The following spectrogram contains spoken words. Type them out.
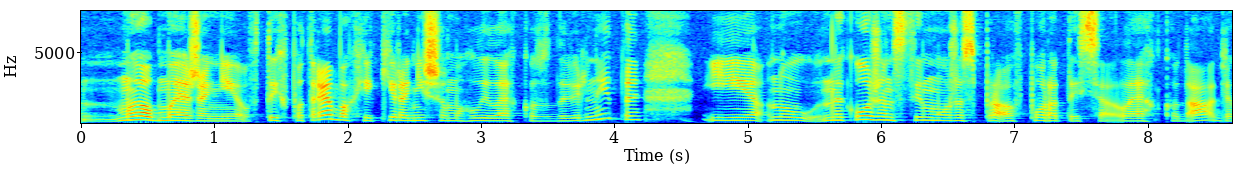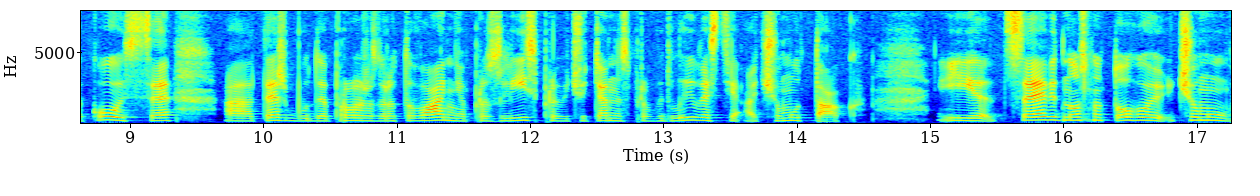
ми обмежені в тих потребах, які раніше могли легко задовільнити. І ну, не кожен з цим може впоратися легко. Да. Для когось це теж буде про роздратування, про злість, про відчуття несправедливості. А чому так? І це відносно того, чому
